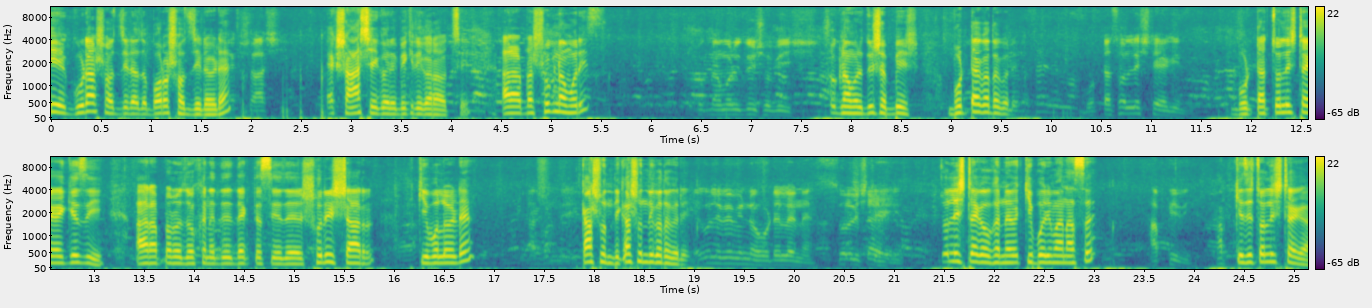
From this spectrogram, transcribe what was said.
ই গুড়া সস যেটা বড় সস যেটা ওইটা? একশো আশি। একশো আশি করে বিক্রি করা হচ্ছে। আর আপনার শুকনো মরিচ? শুকনা মরিচ দুইশো বিশ। ভুট্টা কত করে? ভুট্টা চল্লিশ টাকা কেজি। ভুট্টা চল্লিশ টাকা কেজি। আর আপনার ওখানে দেখতেছি যে সরিষার কি বলে ওইটা? কাসুন্দি। কাসুন্দি কত করে? বিভিন্ন হোটেলে নেয়। চল্লিশ টাকা চল্লিশ টাকা ওখানে কি পরিমাণ আছে? হাফ কেজি। হাফ কেজি চল্লিশ টাকা।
